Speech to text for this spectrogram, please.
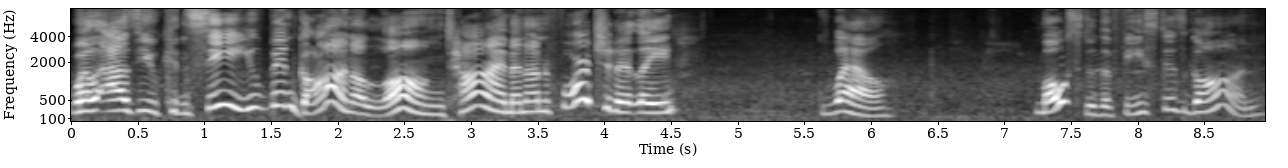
well, as you can see, you've been gone a long time, and unfortunately, well, most of the feast is gone.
